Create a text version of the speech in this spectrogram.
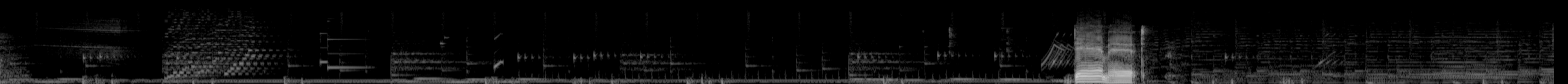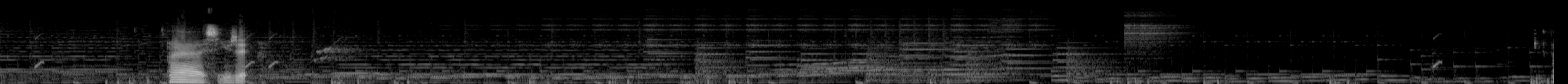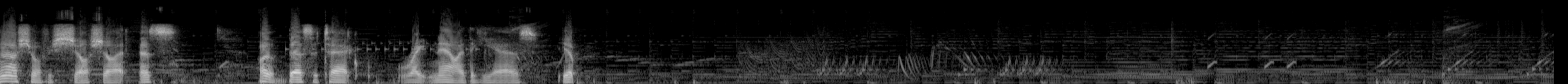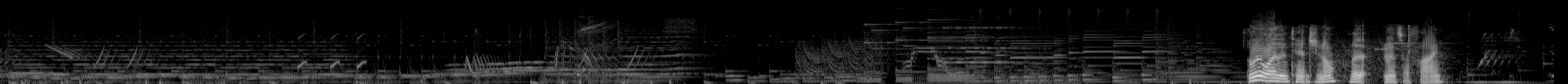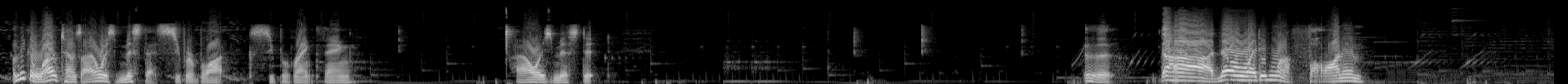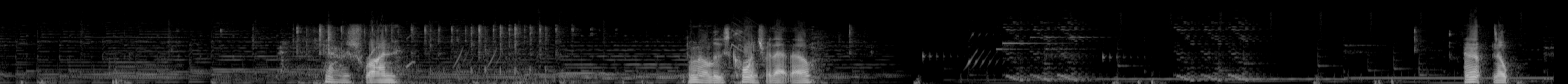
Damn it. let's use it. Ah, show off his shell shot. That's probably the best attack right now I think he has. Yep. A little unintentional, but that's all fine. I think a lot of times I always miss that super block, super rank thing. I always missed it. Ugh. Ah, no, I didn't want to fall on him. Yeah, just run. I'm gonna lose coins for that though.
